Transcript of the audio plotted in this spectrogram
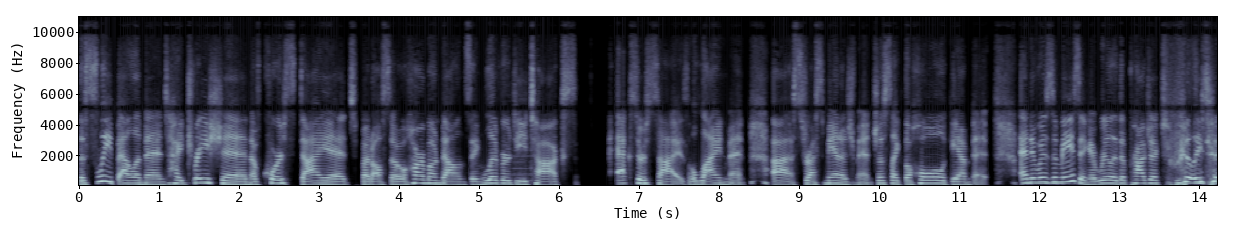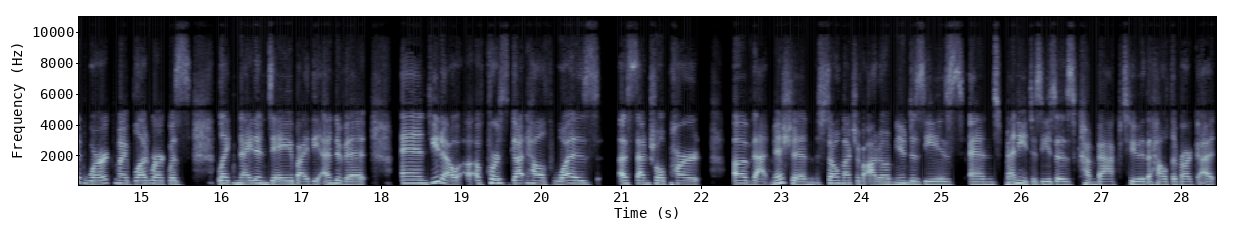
the sleep element, hydration, of course, diet, but also hormone balancing, liver detox, exercise, alignment, uh, stress management, just like the whole gambit. And it was amazing. It really, the project really did work. My blood work was like night and day by the end of it. And, you know, of course, gut health was a central part of that mission, so much of autoimmune disease and many diseases come back to the health of our gut.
